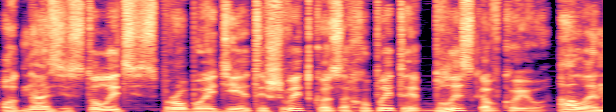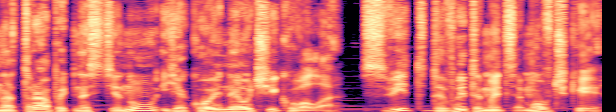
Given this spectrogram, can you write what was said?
Одна зі столиць спробує діяти швидко, захопити блискавкою, але натрапить на стіну, якої не очікувала. Світ дивитиметься мовчки,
